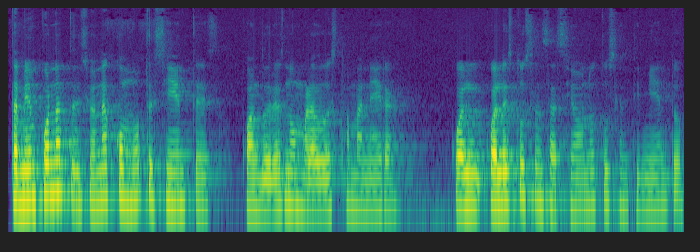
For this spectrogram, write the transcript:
También pon atención a cómo te sientes cuando eres nombrado de esta manera, cuál, cuál es tu sensación o tu sentimiento.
